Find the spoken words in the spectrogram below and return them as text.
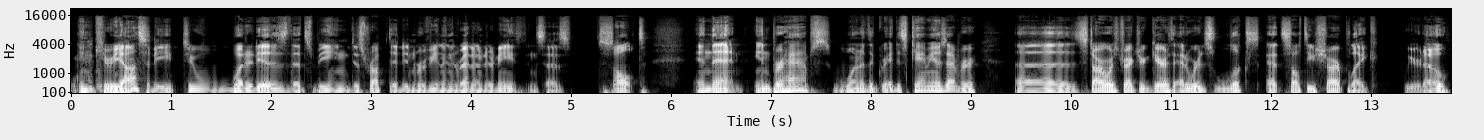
in curiosity to what it is that's being disrupted and revealing the red underneath and says, Salt. And then, in perhaps one of the greatest cameos ever, uh, Star Wars director Gareth Edwards looks at Salty Sharp like, Weirdo.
